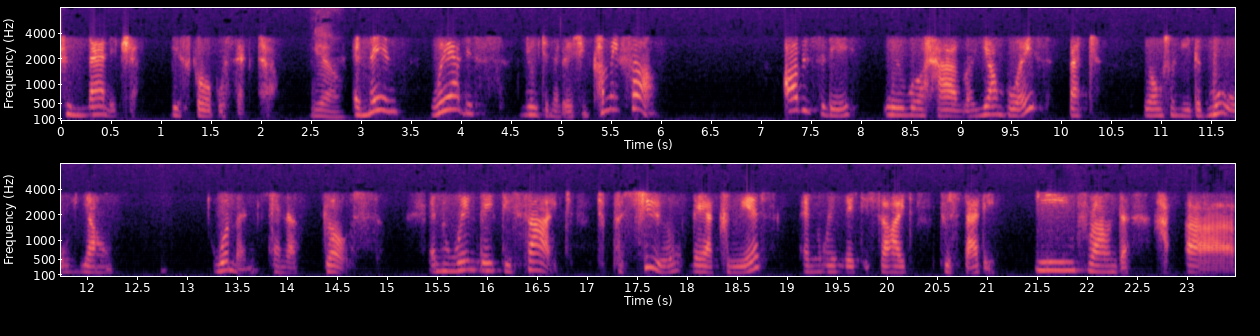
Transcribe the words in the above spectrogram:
to manage this global sector. Yeah. And then where this new generation coming from? Obviously, we will have uh, young boys, but we also need more young women and uh, girls. And when they decide pursue their careers and when they decide to study in from the uh,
